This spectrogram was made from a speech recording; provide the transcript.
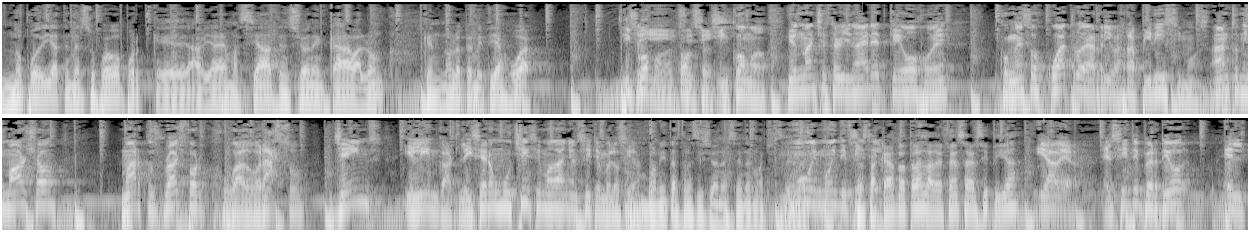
no podía tener su juego porque había demasiada tensión en cada balón que no le permitía jugar. Incómodo, Sí, entonces. sí, sí, incómodo. Y un Manchester United que, ojo, eh, con esos cuatro de arriba, rapidísimos. Anthony Marshall, Marcus Rashford, jugadorazo. James y Lingard. Le hicieron muchísimo daño al City en velocidad. Bonitas transiciones en el Manchester United. Muy, muy Se difícil. está quedando atrás la defensa del City ya. Y a ver, el City perdió, el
